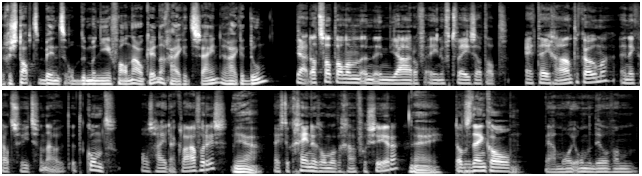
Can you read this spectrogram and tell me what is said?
gestapt bent op de manier van, nou oké, dan ga ik het zijn, dan ga ik het doen. Ja, dat zat al een, een, een, jaar of één of twee zat dat er tegenaan te komen. En ik had zoiets van, nou, het, komt als hij daar klaar voor is. Ja. Heeft ook geen nut om dat te gaan forceren. Nee. Dat is denk ik al ja, een mooi onderdeel van,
